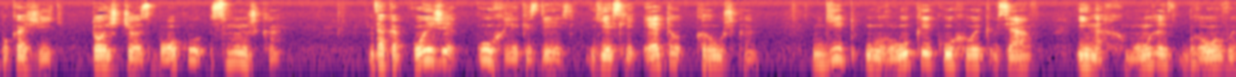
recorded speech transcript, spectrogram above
покажіть, той що збоку смужка. Да какой же кухлик здесь, если это кружка? Дід у руки кухлик взяв і нахмурив брови.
